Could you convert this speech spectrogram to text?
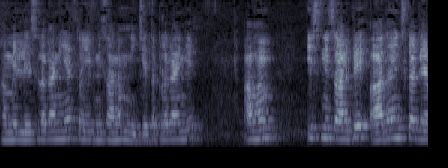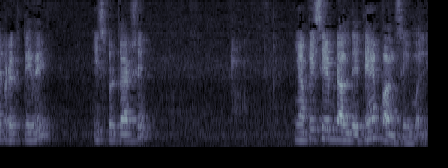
हमें लेस लगानी है तो एक निशान हम नीचे तक लगाएँगे। अब हम इस निशान पे आधा इंच का गैप रखते हुए इस प्रकार से यहाँ पे सेब डाल देते हैं पाँच सेब वाली।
